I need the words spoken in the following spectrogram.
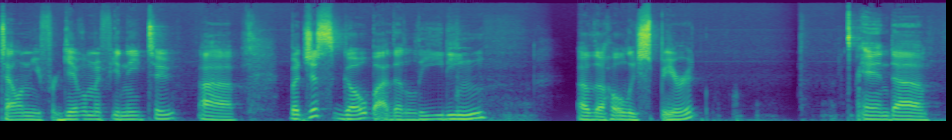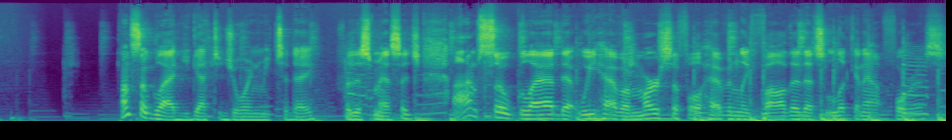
tell them you forgive them if you need to. Uh, but just go by the leading of the Holy Spirit. And uh, I'm so glad you got to join me today for this message. I'm so glad that we have a merciful Heavenly Father that's looking out for us.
